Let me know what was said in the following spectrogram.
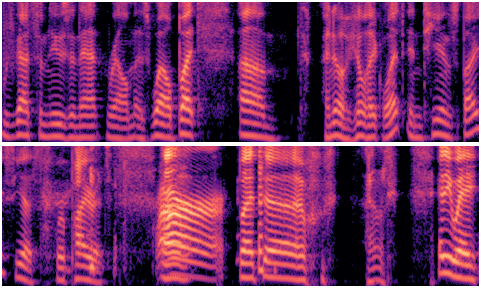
we've got some news in that realm as well. But um, I know you're like what in tea and spice? Yes, we're pirates. Uh, but uh, I don't. Anyway,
